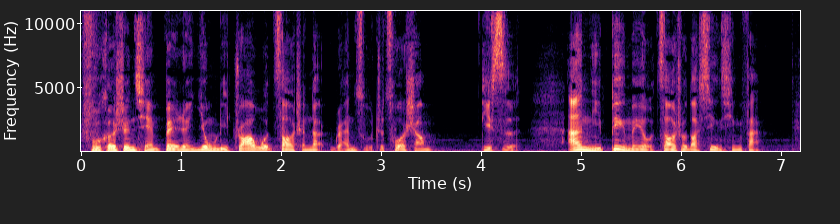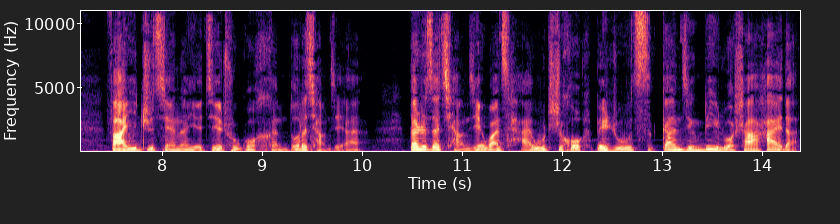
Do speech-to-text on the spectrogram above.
符合生前被人用力抓握造成的软组织挫伤。第四，安妮并没有遭受到性侵犯。法医之前呢也接触过很多的抢劫案，但是在抢劫完财物之后被如此干净利落杀害的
